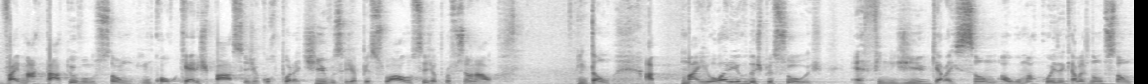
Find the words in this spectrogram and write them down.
vai matar a tua evolução em qualquer espaço, seja corporativo, seja pessoal, seja profissional. Então, o maior erro das pessoas é fingir que elas são alguma coisa que elas não são.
